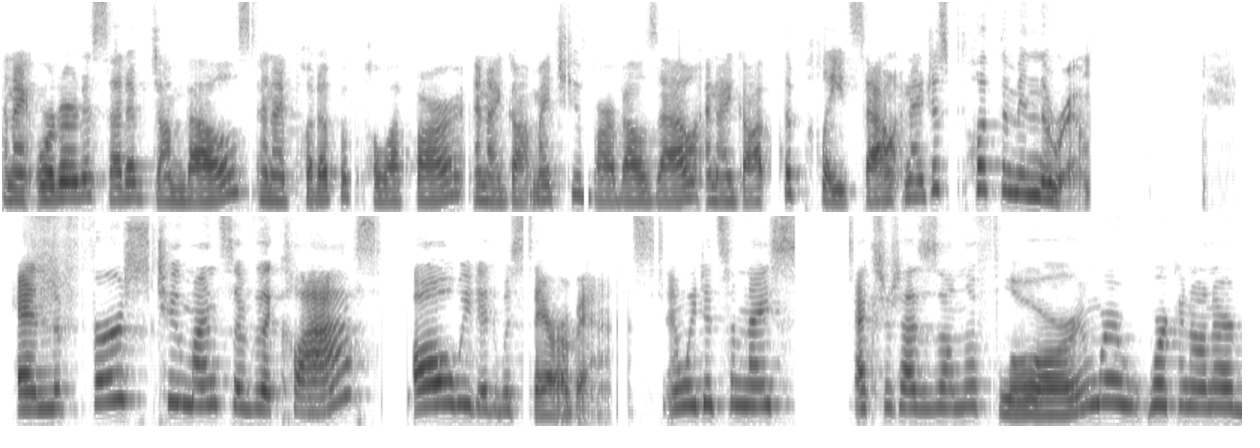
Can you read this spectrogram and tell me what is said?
And I ordered a set of dumbbells and I put up a pull up bar and I got my two barbells out and I got the plates out and I just put them in the room. And the first two months of the class, all we did was therabands and we did some nice exercises on the floor and we're working on our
